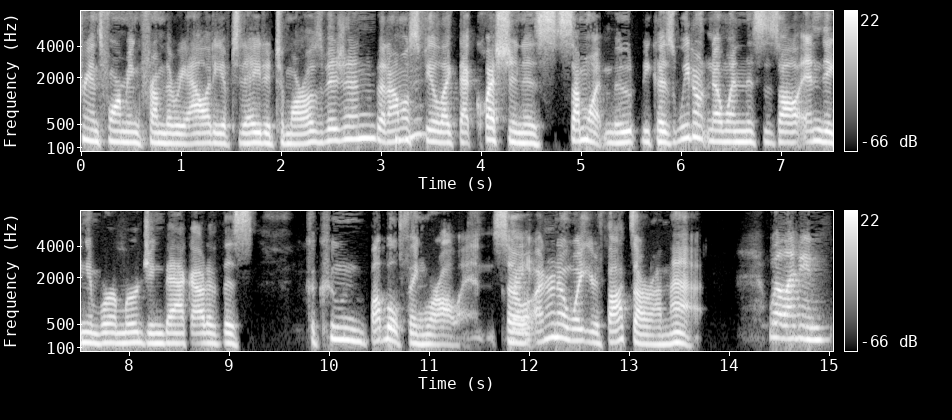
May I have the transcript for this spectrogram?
transforming from the reality of today to tomorrow's vision. But I almost mm-hmm. feel like that question is somewhat moot because we don't know when this is all ending and we're emerging back out of this cocoon bubble thing we're all in. So right. I don't know what your thoughts are on that. Well, I mean,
